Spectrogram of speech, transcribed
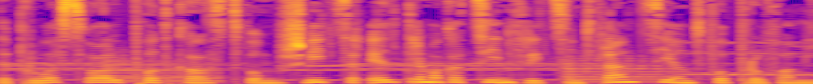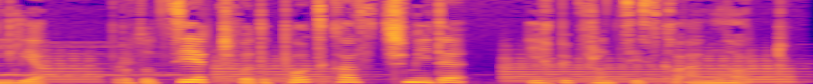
der Berufswahl-Podcast vom Schweizer Elternmagazin Fritz und Franzi und von Pro Familia. Produziert von der Podcast-Schmiede. Ich bin Franziska Engelhardt.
